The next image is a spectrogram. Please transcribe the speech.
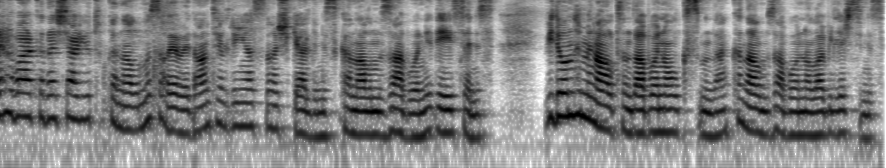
Merhaba arkadaşlar YouTube kanalımız Oya ve Dantel Dünyası'na hoş geldiniz. Kanalımıza abone değilseniz videonun hemen altında abone ol kısmından kanalımıza abone olabilirsiniz.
